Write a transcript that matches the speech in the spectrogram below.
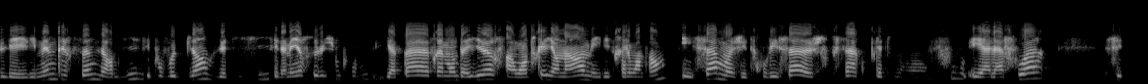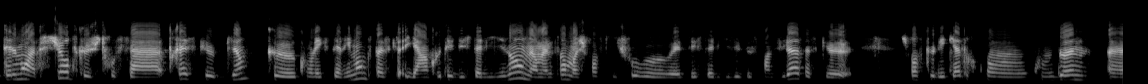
les, les mêmes personnes leur disent c'est pour votre bien, vous êtes ici, c'est la meilleure solution pour vous. Il n'y a pas vraiment d'ailleurs, enfin, ou en tout cas, il y en a un, mais il est très lointain. Et ça, moi, j'ai trouvé ça, je trouve ça complètement fou. Et à la fois, c'est tellement absurde que je trouve ça presque bien qu'on l'expérimente parce qu'il y a un côté déstabilisant, mais en même temps, moi, je pense qu'il faut être déstabilisé de ce point de vue-là parce que je pense que les cadres qu'on qu'on donne euh,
